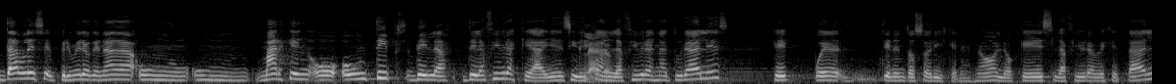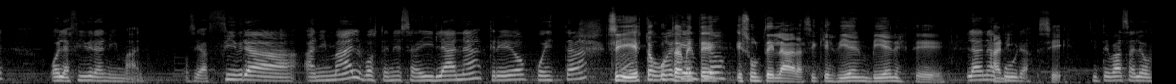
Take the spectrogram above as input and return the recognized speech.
darles eh, primero que nada un, margen o, un tips de, las fibras que hay. Es decir, están las fibras naturales que tienen dos orígenes, ¿no? Lo que es la fibra vegetal o la fibra animal. O sea, fibra animal, vos tenés ahí lana, creo, puesta. Sí, esto justamente es un telar, así que es bien, bien este. Lana pura. Sí. Si te vas a lo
